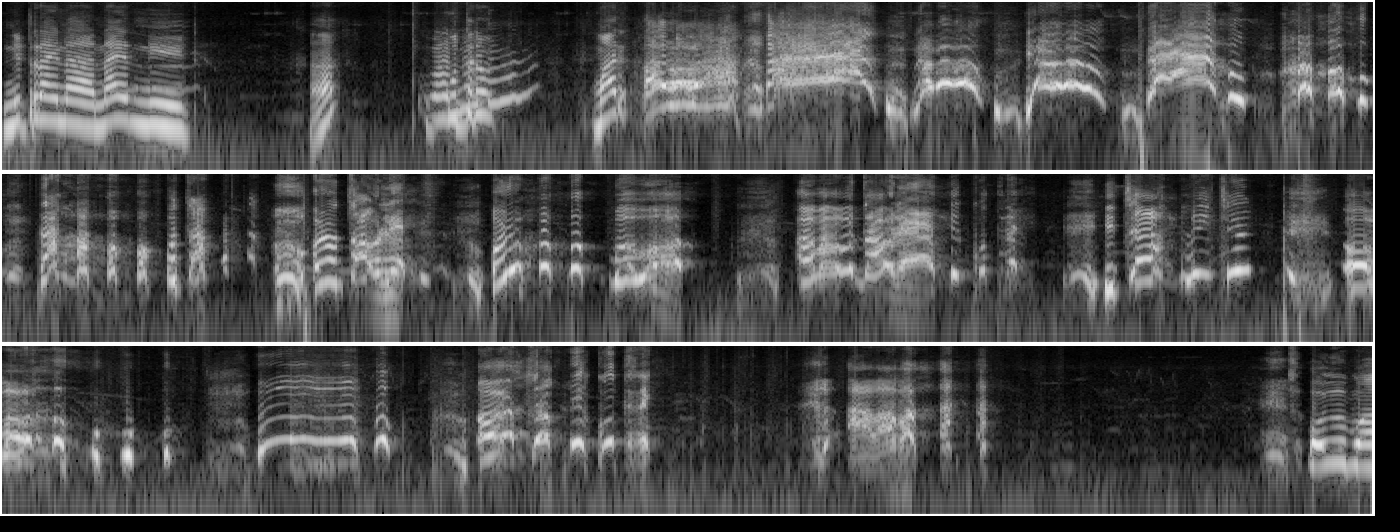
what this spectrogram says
नीट राह ना नाही नीट हा मारणार कुत्र मार अयो चावले अयो बाबा आ बाबा चावले कुत्रे. इच्छा इच्छा. ओ बाबा अयो चावले कुत्रे. आ बाबा अयो बा.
